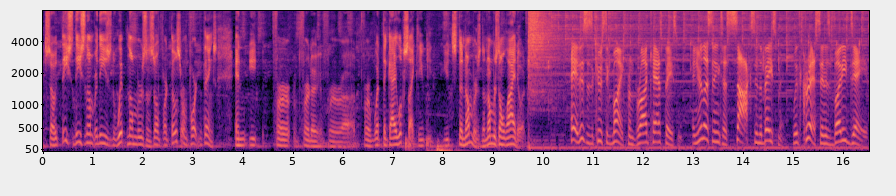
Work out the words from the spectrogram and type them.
So these these number these whip numbers and so forth, those are important things. And for for the for uh, for what the guy looks like, you, you, it's the numbers. The numbers don't lie to it. Hey, this is Acoustic Mike from Broadcast Basement, and you're listening to Sox in the Basement with Chris and his buddy Dave.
